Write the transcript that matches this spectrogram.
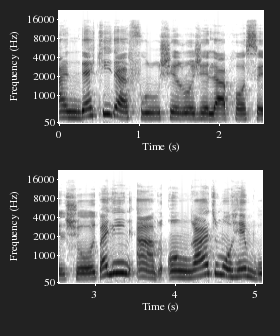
اندکی در فروش رژ لب حاصل شد ولی این امر آنقدر مهم بود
